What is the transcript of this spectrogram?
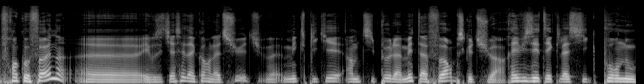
francophone. et vous étiez assez d'accord là-dessus. Et tu vas m'expliquer un petit peu la métaphore, parce que tu as révisé tes classiques pour nous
